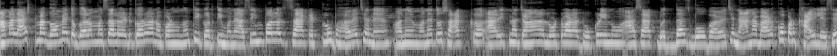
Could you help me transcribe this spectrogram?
આમાં લાસ્ટમાં ગમે તો ગરમ મસાલો એડ કરવાનો, પણ હું નથી કરતી. મને આ સિમ્પલ જ શાક એટલું ભાવે છે ને, અને મને તો શાક આ રીતના ચણાના લોટવાળા ઢોકળીનું આ શાક બધા જ બહુ ભાવે છે. નાના બાળકો પણ ખાઈ લેશે.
